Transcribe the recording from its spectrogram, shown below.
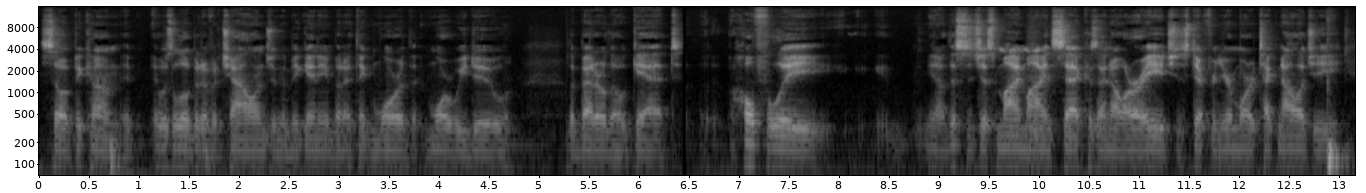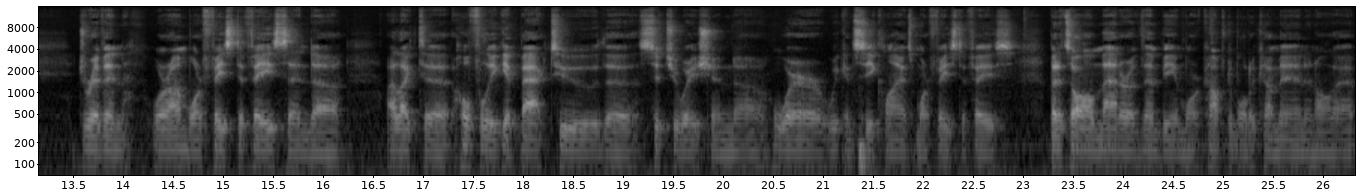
so it become it, it was a little bit of a challenge in the beginning. But I think more the more we do, the better they'll get. Hopefully, you know, this is just my mindset because I know our age is different. You're more technology driven, where I'm more face to face, and uh, I like to hopefully get back to the situation uh, where we can see clients more face to face. But it's all a matter of them being more comfortable to come in and all that.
